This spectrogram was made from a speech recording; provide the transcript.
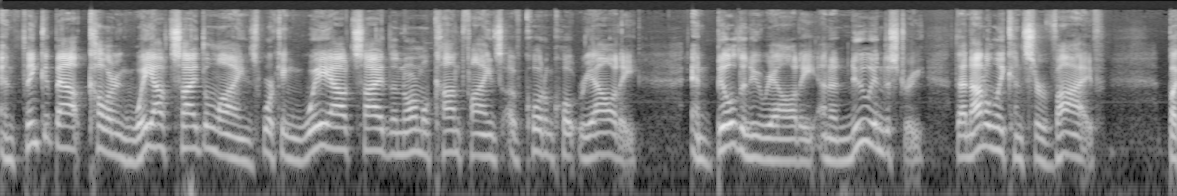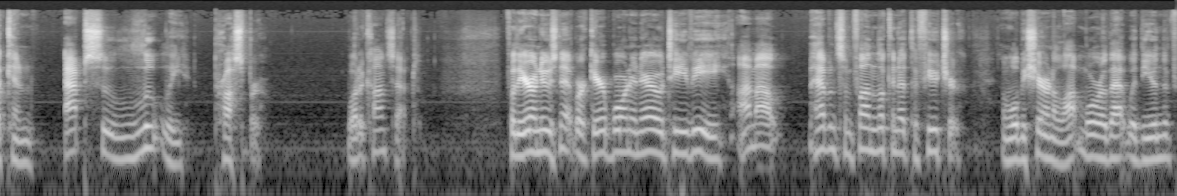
and think about coloring way outside the lines, working way outside the normal confines of quote unquote reality, and build a new reality and a new industry that not only can survive, but can absolutely prosper. What a concept. For the Aero News Network, Airborne and Aero TV, I'm out having some fun looking at the future, and we'll be sharing a lot more of that with you in the,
